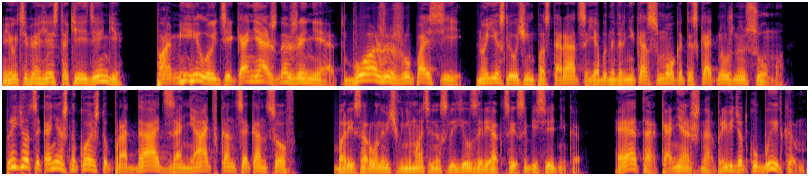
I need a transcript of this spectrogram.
«И у тебя есть такие деньги?» «Помилуйте, конечно же нет. Боже ж упаси. Но если очень постараться, я бы наверняка смог отыскать нужную сумму. Придется, конечно, кое-что продать, занять, в конце концов». Борис Аронович внимательно следил за реакцией собеседника. «Это, конечно, приведет к убыткам,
